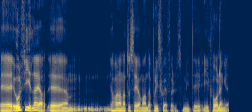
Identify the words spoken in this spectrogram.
Uh, Ulf gillar jag, uh, jag har annat att säga om andra polischefer som inte är kvar längre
